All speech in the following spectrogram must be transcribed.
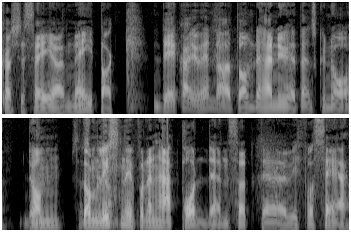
kanske säga nej tack. Det kan ju hända att om den här nyheten skulle nå dem. Mm. De lyssnar ju på den här podden, så att uh, vi får se.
